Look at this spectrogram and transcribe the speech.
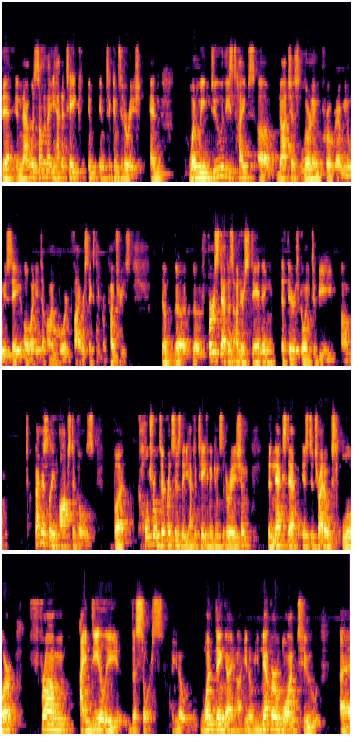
that and that was something that you had to take in, into consideration. And when we do these types of not just learning program, you know, we say, oh, I need to onboard five or six different countries. The, the, the first step is understanding that there's going to be um, not necessarily obstacles, but cultural differences that you have to take into consideration. The next step is to try to explore from ideally the source. You know, one thing I, you know, you never want to, uh,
